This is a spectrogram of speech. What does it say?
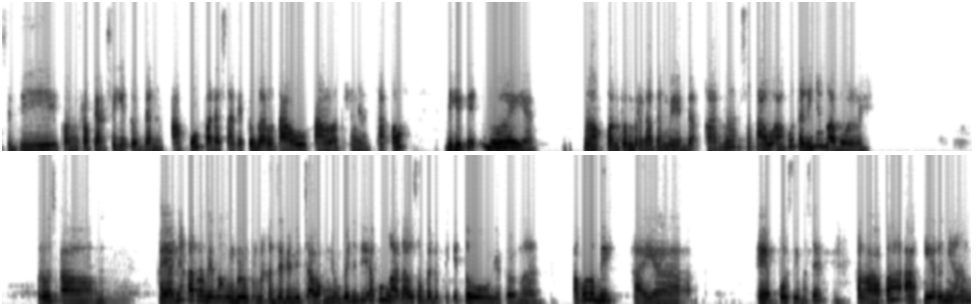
jadi kontroversi gitu. Dan aku pada saat itu baru tahu kalau ternyata oh di GKI boleh ya melakukan pemberkatan beda. Karena setahu aku tadinya nggak boleh. Terus um, kayaknya karena memang belum pernah kejadian di Cawang juga jadi aku nggak tahu sampai detik itu gitu. Nah aku lebih kayak kepo sih maksudnya kenapa akhirnya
